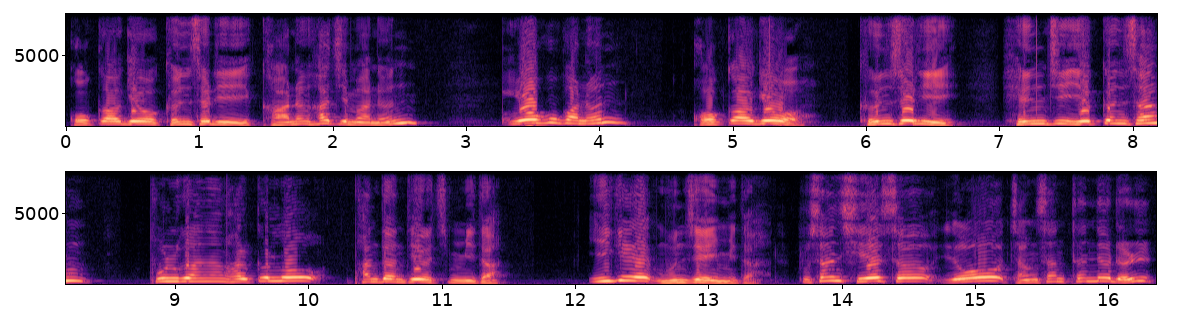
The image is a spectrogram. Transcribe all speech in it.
고가교 건설이 가능하지만은 요 구간은 고가교 건설이 현지 여건상 불가능할 걸로 판단되어집니다. 이게 문제입니다. 부산시에서 요 장산 터널을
